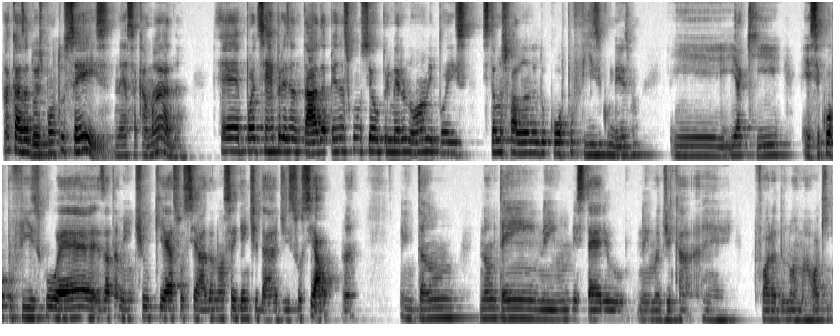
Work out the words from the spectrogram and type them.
A casa 2.6, nessa camada, é, pode ser representada apenas com o seu primeiro nome, pois estamos falando do corpo físico mesmo, e, e, aqui esse corpo físico é exatamente o que é associado à nossa identidade social. Né? Então não tem nenhum mistério, nenhuma dica é, fora do normal aqui.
